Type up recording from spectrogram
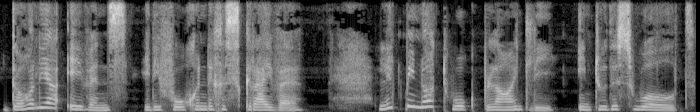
Dalia Evans het die volgende geskrywe: Let me not walk blindly into this world.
